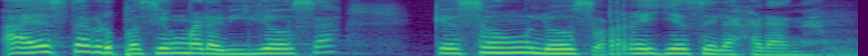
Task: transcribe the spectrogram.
a esta agrupación maravillosa que son los Reyes de la Jarana.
